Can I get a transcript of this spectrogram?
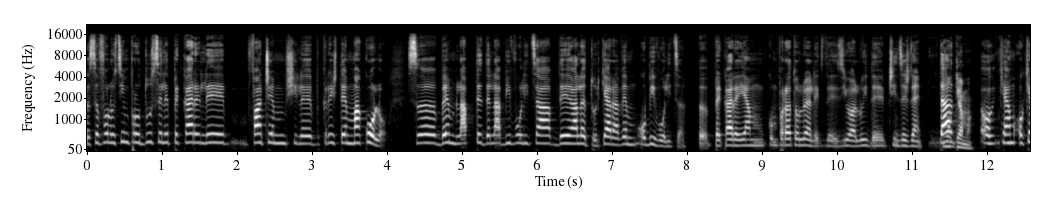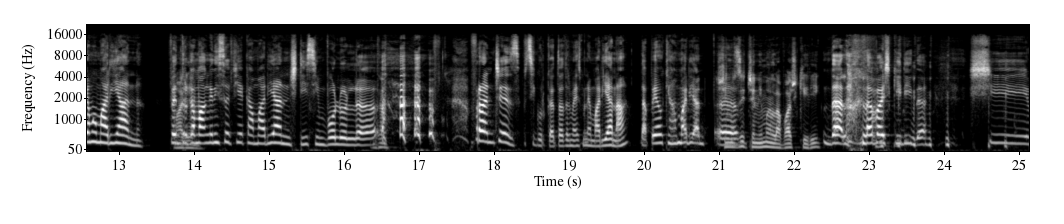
să folosim produsele pe care le facem și le creștem acolo, să bem lapte de la bivolița de alături. Chiar avem o bivoliță uh, pe care i-am cumpărat-o lui Alex de ziua lui de 50 de ani. Cum o cheamă? O cheamă, o cheamă Marian. Pentru Marian. că m-am gândit să fie ca Marian, știi, simbolul uh, Da. francez. Sigur că toată lumea îi spune Mariana, dar pe ea o cheamă Marian. Și nu Uh, zice nimeni la vașchirii? da, la, la vașchiridă. și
